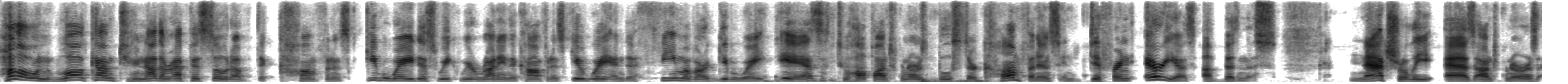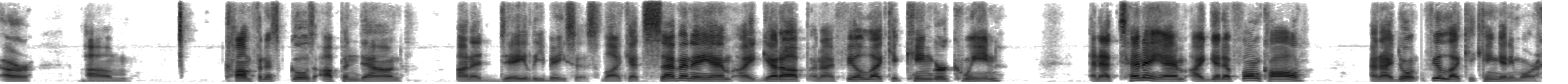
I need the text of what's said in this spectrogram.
Hello and welcome to another episode of the Confidence Giveaway. This week we're running the Confidence Giveaway, and the theme of our giveaway is to help entrepreneurs boost their confidence in different areas of business. Naturally, as entrepreneurs, our um, confidence goes up and down on a daily basis. Like at 7 a.m., I get up and I feel like a king or queen. And at 10 a.m., I get a phone call and I don't feel like a king anymore.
